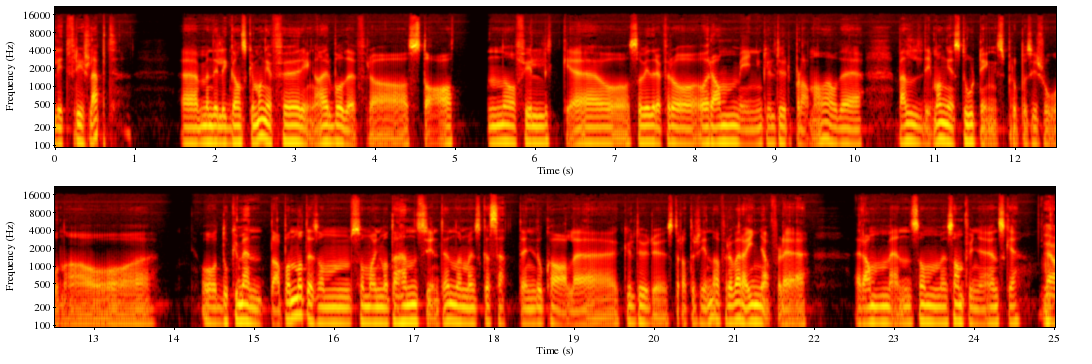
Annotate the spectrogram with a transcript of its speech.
litt frislept. Men det ligger ganske mange føringer her, både fra stat staten og fylket videre for å, å ramme inn kulturplaner. Da. Og det er veldig mange stortingsproposisjoner og, og dokumenter på en måte som, som, man må ta hensyn til når man skal sette den lokale kulturstrategien, da, for å være innafor det rammen som samfunnet ønsker. Ja,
